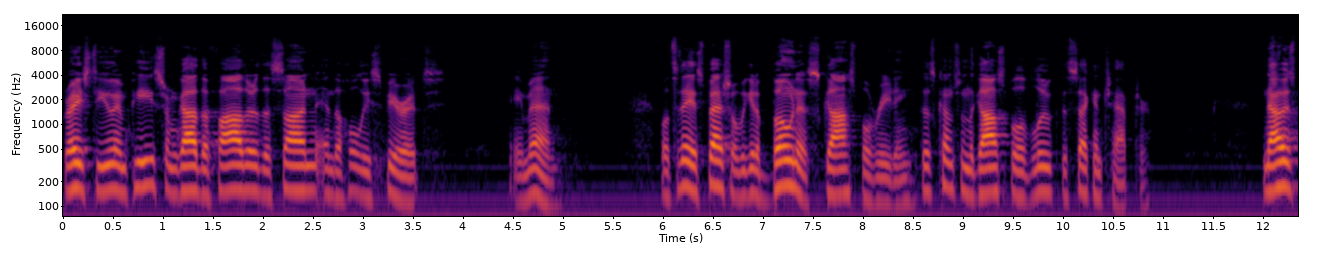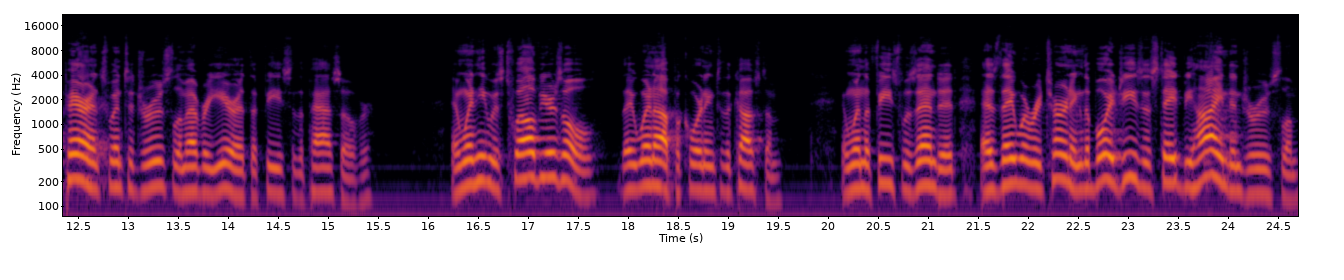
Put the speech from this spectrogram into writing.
Grace to you and peace from God the Father, the Son, and the Holy Spirit. Amen. Well, today is special. We get a bonus gospel reading. This comes from the Gospel of Luke, the second chapter. Now his parents went to Jerusalem every year at the feast of the Passover. And when he was twelve years old, they went up according to the custom. And when the feast was ended, as they were returning, the boy Jesus stayed behind in Jerusalem.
